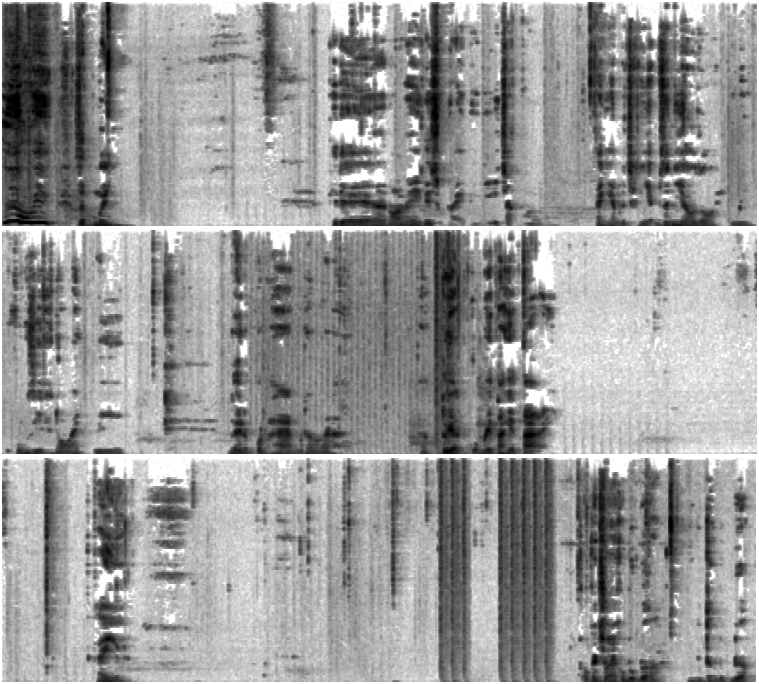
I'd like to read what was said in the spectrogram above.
Úi dồi, giật mình. Thì để nói về cái súng này thì nghĩ chắc anh em đã trải nghiệm rất nhiều rồi. Thì mình cũng không gì để nói, vì đây là một con hàng có thể nói là hàng tuyển của meta hiện tại. Hay nhỉ? Ok, chỗ này không đục được à? Mình tưởng đục được.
